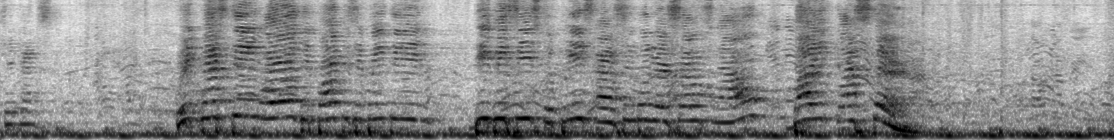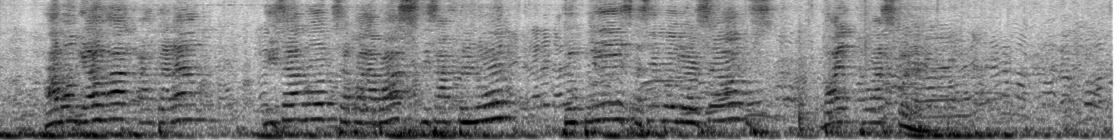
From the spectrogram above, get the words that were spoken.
Seconds. Requesting all the participating DBCs to please uh, assemble yourselves now by cluster. Among yawag ang kanang disangon sa palabas this afternoon to please uh, assemble yourselves by cluster.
